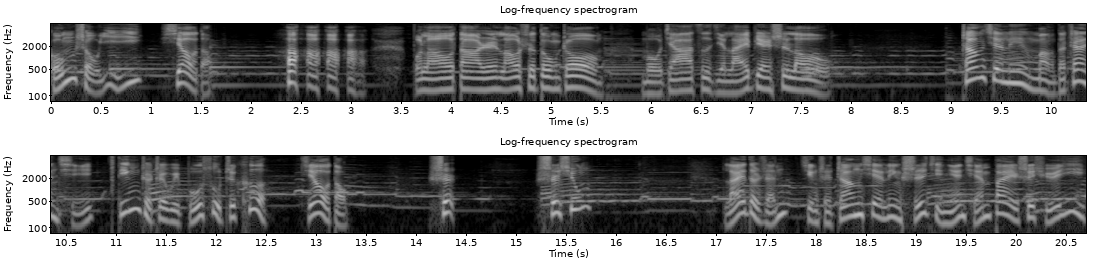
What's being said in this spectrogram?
拱手一揖，笑道：“哈哈哈哈！不劳大人劳师动众，某家自己来便是喽。”张县令猛地站起，盯着这位不速之客，叫道：“是。”师兄，来的人竟是张县令十几年前拜师学艺、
